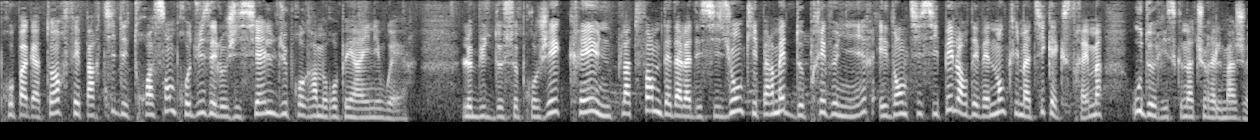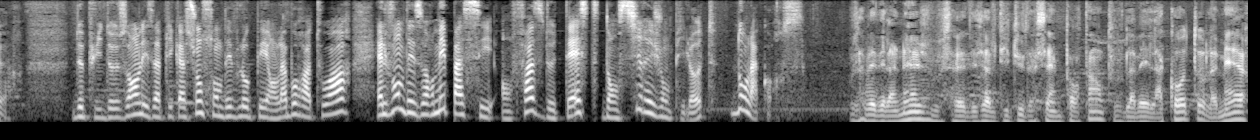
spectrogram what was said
Propagator fait partie des 300 produits et logiciels du programme européen Anywhere. Le but de ce projet, créer une plateforme d'aide à la décision qui permette de prévenir et d'anticiper lors d'événements climatiques extrêmes ou de risques naturels majeurs. Depuis deux ans, les applications sont développées en laboratoire. Elles vont désormais passer en phase de test dans six régions pilotes, dont la Corse. Vous avez de la neige, vous avez des altitudes assez importantes, vous avez la côte, la mer,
